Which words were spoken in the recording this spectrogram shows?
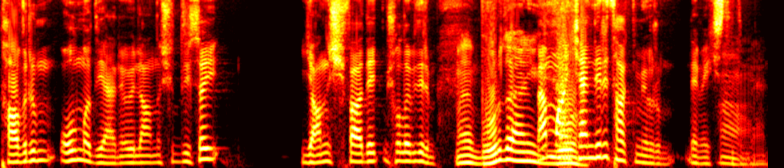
tavrım olmadı yani öyle anlaşıldıysa yanlış ifade etmiş olabilirim. Yani burada hani Ben yo- mankenleri takmıyorum demek istedim Ha. yani.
